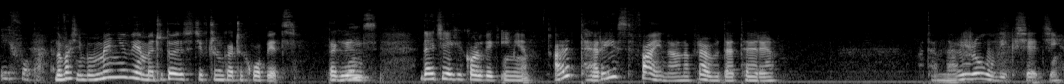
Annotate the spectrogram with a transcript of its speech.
I chłopak. No właśnie, bo my nie wiemy, czy to jest dziewczynka, czy chłopiec. Tak więc dajcie jakiekolwiek imię. Ale Terry jest fajna, naprawdę, Terry. A tam na żółwik siedzi.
